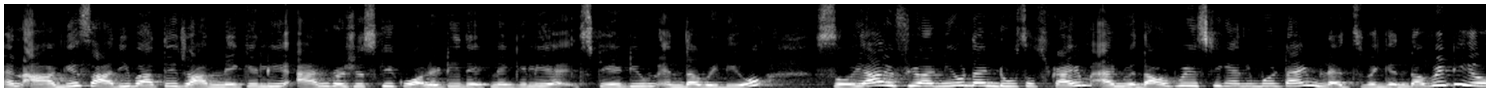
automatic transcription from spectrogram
एंड आगे सारी बातें जानने के लिए एंड ब्रशेज़ की क्वालिटी देखने के लिए stay tune in the video so या if you are new then do subscribe and without wasting any more time let's begin the video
